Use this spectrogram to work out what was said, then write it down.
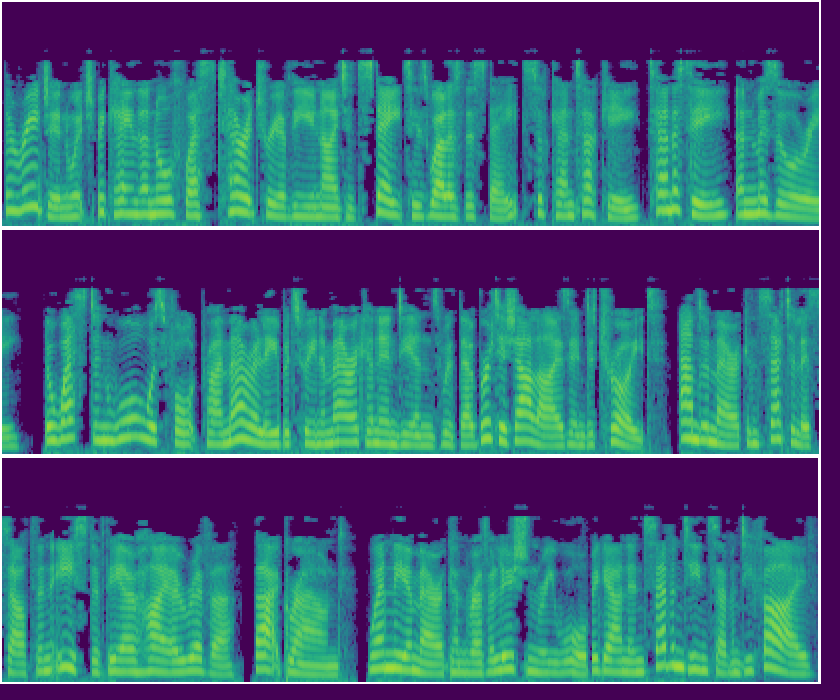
the region which became the Northwest Territory of the United States as well as the states of Kentucky, Tennessee, and Missouri. The Western War was fought primarily between American Indians with their British allies in Detroit, and American settlers south and east of the Ohio River. Background When the American Revolutionary War began in 1775,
